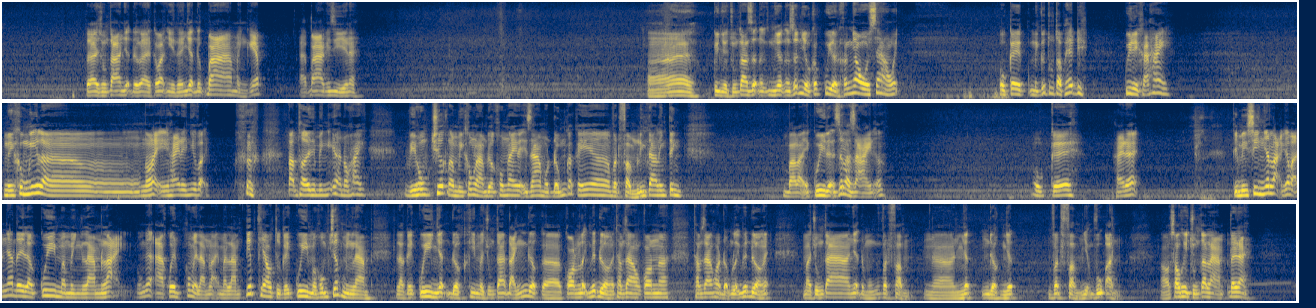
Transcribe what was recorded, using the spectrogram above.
Đây chúng ta nhận được này các bạn nhìn thấy nhận được ba mảnh ghép à ba cái gì thế này? À kinh nhờ chúng ta nhận, nhận được rất nhiều các quyền khác nhau hay sao ấy. Ok mình cứ thu thập hết đi. Quy này khá hay. Mình không nghĩ là nó lại hay đến như vậy. Tạm thời thì mình nghĩ là nó hay. Vì hôm trước là mình không làm được hôm nay lại ra một đống các cái ờ, vật phẩm linh ta linh tinh và lại quy lại rất là dài nữa. Ok hay đấy. Thì mình xin nhắc lại các bạn nhé đây là quy mà mình làm lại có nghĩa à quên không phải làm lại mà làm tiếp theo từ cái quy mà hôm trước mình làm là cái quy nhận được khi mà chúng ta đánh được uh, con lệnh huyết đường ấy, tham gia con uh, tham gia hoạt động lệnh huyết đường ấy mà chúng ta nhận được một vật phẩm uh, nhận được nhận vật phẩm nhiệm vụ ẩn. Đó sau khi chúng ta làm đây này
